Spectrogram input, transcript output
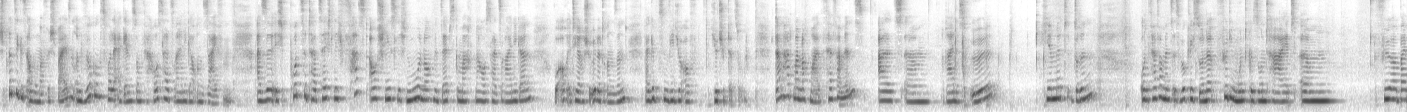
Spritziges Aroma für Speisen und wirkungsvolle Ergänzung für Haushaltsreiniger und Seifen. Also ich putze tatsächlich fast ausschließlich nur noch mit selbstgemachten Haushaltsreinigern, wo auch ätherische Öle drin sind. Da gibt es ein Video auf YouTube dazu. Dann hat man nochmal Pfefferminz als ähm, reines Öl hier mit drin. Und Pfefferminz ist wirklich so eine für die Mundgesundheit. Ähm, für bei,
